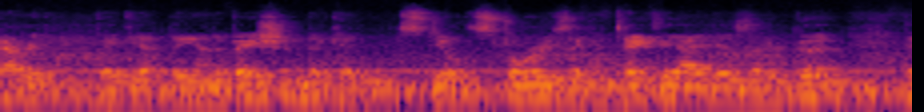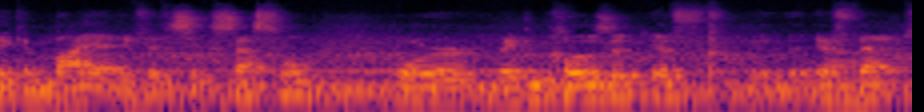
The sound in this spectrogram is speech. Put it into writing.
everything. They get the innovation, they can steal the stories, they can take the ideas that are good, they can buy it if it's successful, or they can close it if if that's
